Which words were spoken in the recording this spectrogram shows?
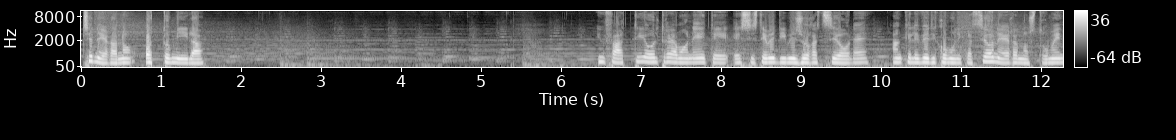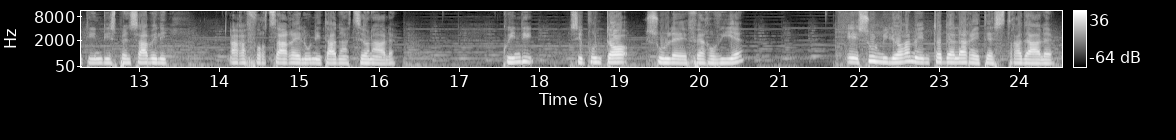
ce n'erano 8000. Infatti, oltre a monete e sistemi di misurazione, anche le vie di comunicazione erano strumenti indispensabili a rafforzare l'unità nazionale. Quindi si puntò sulle ferrovie e sul miglioramento della rete stradale.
